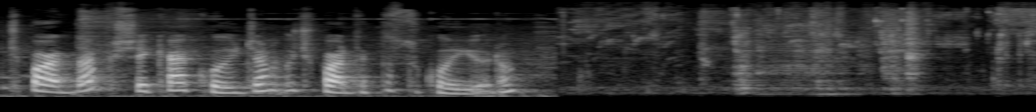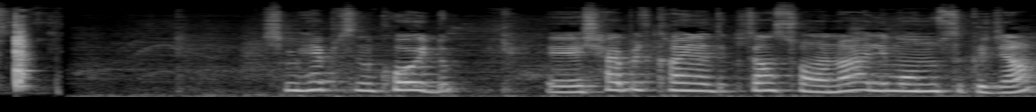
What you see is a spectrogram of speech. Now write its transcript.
3 bardak şeker koyacağım. 3 bardak da su koyuyorum. Şimdi hepsini koydum. Ee, şerbet kaynadıktan sonra limonunu sıkacağım.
